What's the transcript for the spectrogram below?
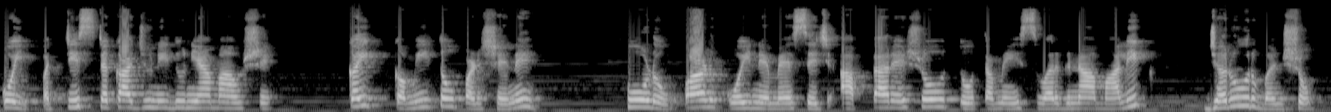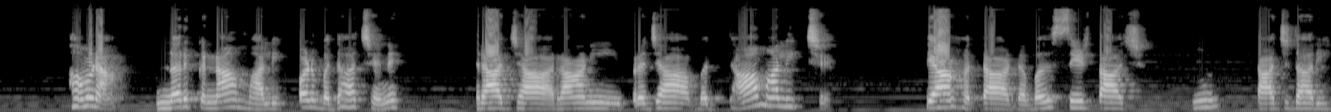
કોઈ પચીસ ટકા જૂની દુનિયામાં આવશે. કંઈક કમી તો પડશે ને? થોડો પણ કોઈને મેસેજ આપતા રહેશો તો તમે સ્વર્ગના માલિક જરૂર બનશો. હમણાં નર્કના માલિક પણ બધા છે ને? રાજા, રાણી, પ્રજા બધા માલિક છે. ત્યાં હતા ડબલ સિર તાજ. હું તાજદારી.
